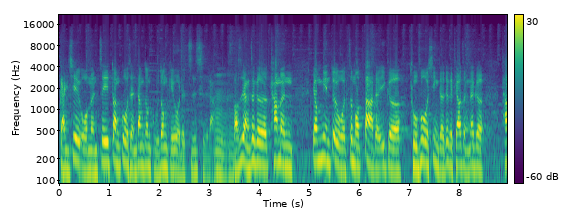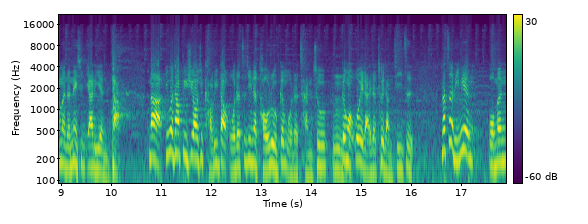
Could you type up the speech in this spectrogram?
感谢我们这一段过程当中股东给我的支持啦。嗯嗯老实讲，这个他们要面对我这么大的一个突破性的这个调整，那个他们的内心压力也很大。那因为他必须要去考虑到我的资金的投入跟我的产出，嗯跟我未来的退场机制。那这里面我们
